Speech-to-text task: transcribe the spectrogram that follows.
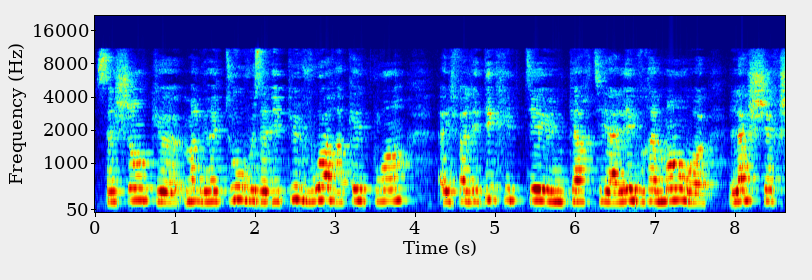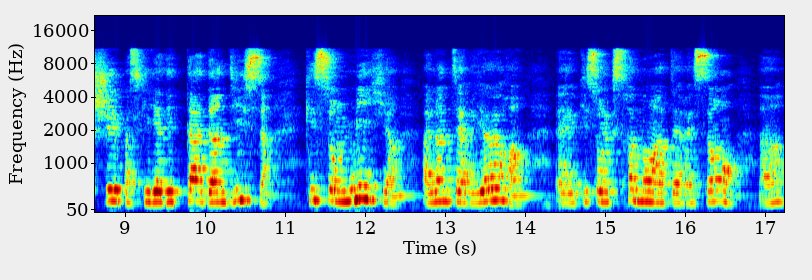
Sachant que malgré tout, vous avez pu voir à quel point euh, il fallait décrypter une carte et aller vraiment euh, la chercher parce qu'il y a des tas d'indices qui sont mis à l'intérieur qui sont extrêmement intéressants. Hein.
